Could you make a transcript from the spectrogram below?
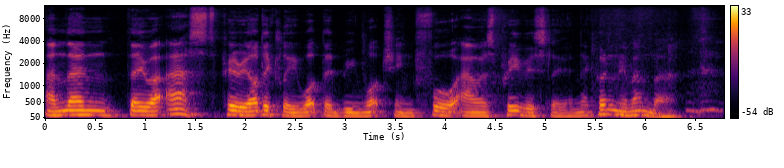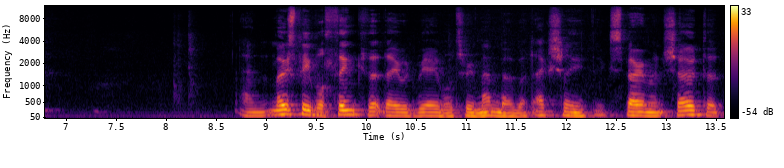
And then they were asked periodically what they'd been watching four hours previously, and they couldn't remember. And most people think that they would be able to remember, but actually, the experiment showed that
